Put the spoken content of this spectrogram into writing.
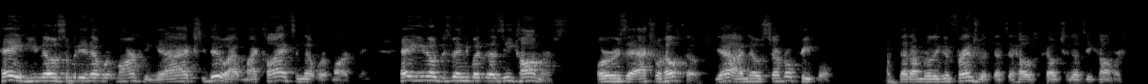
Hey, do you know somebody in network marketing? Yeah, I actually do. I, my clients in network marketing. Hey, you know, does anybody does e-commerce or is an actual health coach? Yeah, I know several people that I'm really good friends with. That's a health coach and does e-commerce.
